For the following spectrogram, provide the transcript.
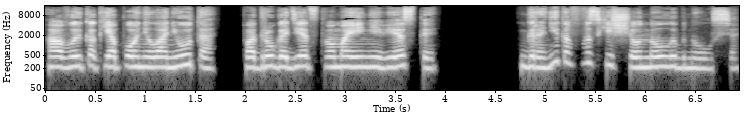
«А вы, как я понял, Анюта, подруга детства моей невесты?» Гранитов восхищенно улыбнулся.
